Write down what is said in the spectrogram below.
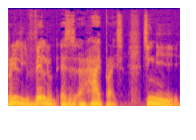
really valued as a high price. Singni,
